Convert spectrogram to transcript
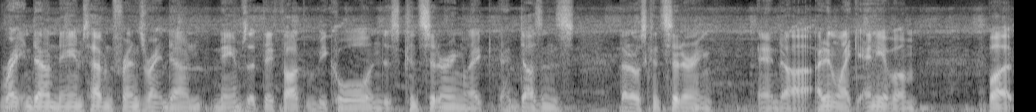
writing down names, having friends writing down names that they thought would be cool, and just considering like dozens that I was considering, and uh, I didn't like any of them. But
